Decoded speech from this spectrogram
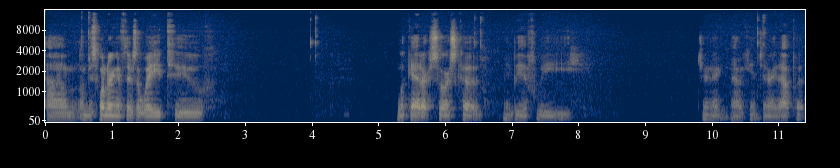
Um, I'm just wondering if there's a way to look at our source code. Maybe if we generate, now we can't generate output.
